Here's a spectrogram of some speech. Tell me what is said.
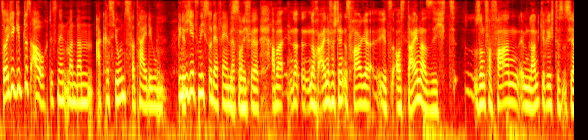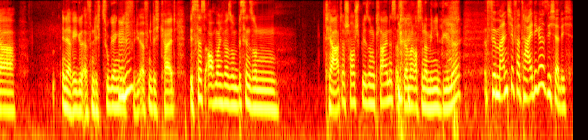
Solche gibt es auch. Das nennt man dann Aggressionsverteidigung. Bin jetzt, ich jetzt nicht so der Fan davon. Nicht fair. Aber noch eine Verständnisfrage jetzt aus deiner Sicht. So ein Verfahren im Landgericht, das ist ja in der Regel öffentlich zugänglich mhm. für die Öffentlichkeit. Ist das auch manchmal so ein bisschen so ein Theaterschauspiel, so ein kleines, als wäre man auf so einer Mini-Bühne? Für manche Verteidiger sicherlich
